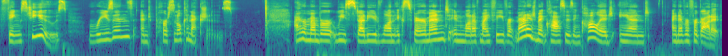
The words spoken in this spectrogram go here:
things to use reasons and personal connections. I remember we studied one experiment in one of my favorite management classes in college, and I never forgot it.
